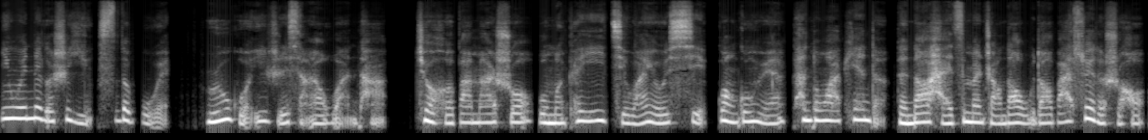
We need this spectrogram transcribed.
因为那个是隐私的部位。如果一直想要玩它，就和爸妈说，我们可以一起玩游戏、逛公园、看动画片等。等到孩子们长到五到八岁的时候，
